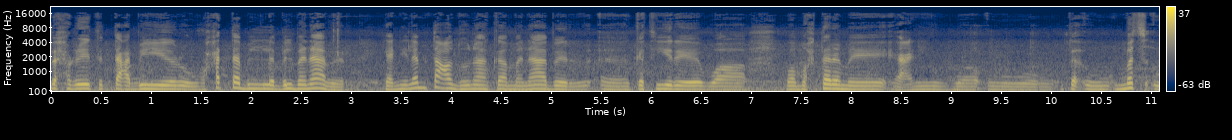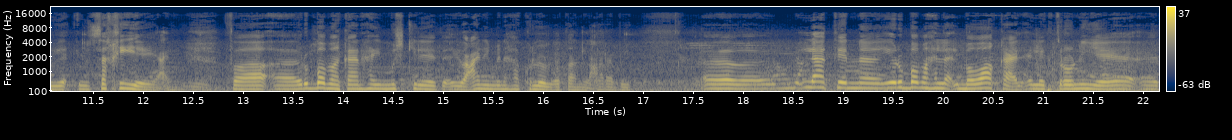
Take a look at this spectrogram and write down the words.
بحرية التعبير وحتى بال- بالمنابر. يعني لم تعد هناك منابر كثيرة ومحترمة يعني وسخية يعني. فربما كان هي مشكلة يعاني منها كل الوطن العربي. لكن ربما هلا المواقع الإلكترونية آه،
